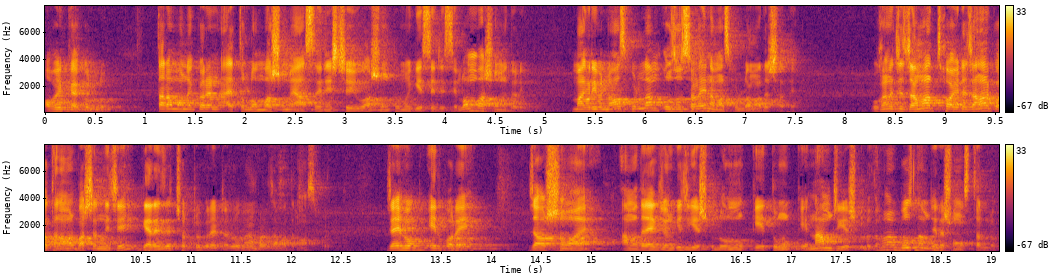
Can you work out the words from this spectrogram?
অপেক্ষা করল। তারা মনে করেন, এত লম্বা সময় আছে, নিশ্চয়ই ওয়াশরুমে গেছে টেছে। লম্বা সময় ধরে। মাগরিবে নামাজ পড়লাম, অজু ছাড়াই নামাজ পড়ল আমাদের সাথে। ওখানে যে জামাত হয়, এটা জানার কথা না। আমার বাসার নিচে গ্যারেজে ছোট্ট করে একটা রুমে আমরা জামাত নামাজ পড়ি। যাই হোক, এরপরে যাওয়ার সময় আমাদের একজনকে জিজ্ঞেস করল, অমুককে, তমুককে? নাম জিজ্ঞেস করল। তখন আমরা বুঝলাম যে এটা সংস্থার লোক।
